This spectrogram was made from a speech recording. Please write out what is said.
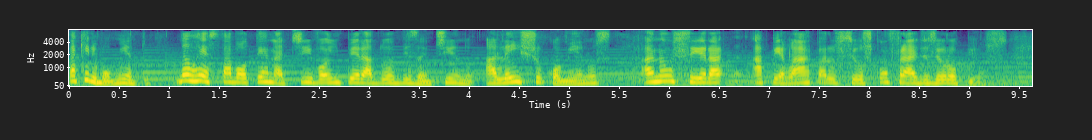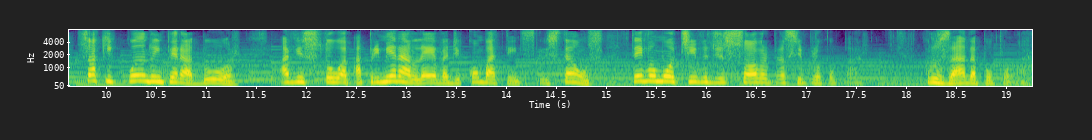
Naquele momento, não restava alternativa ao imperador bizantino, Aleixo Comenos, a não ser a apelar para os seus confrades europeus. Só que quando o imperador avistou a primeira leva de combatentes cristãos, teve um motivo de sobra para se preocupar: cruzada popular.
